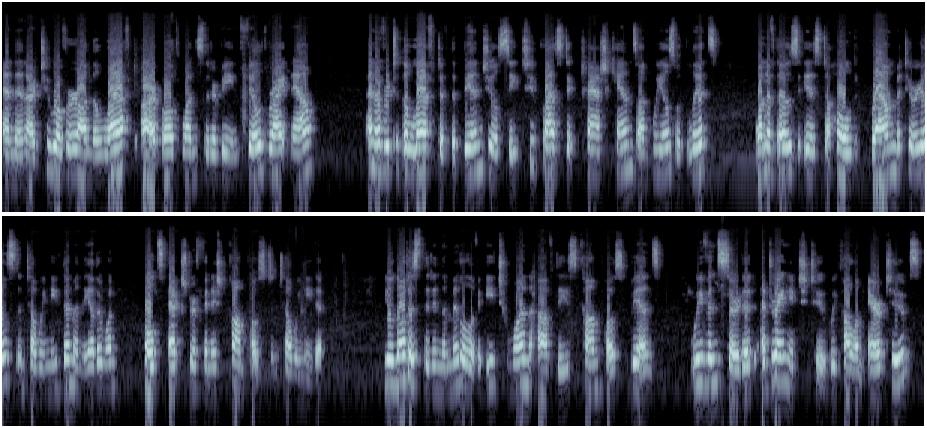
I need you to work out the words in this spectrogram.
And then our two over on the left are both ones that are being filled right now. And over to the left of the bins, you'll see two plastic trash cans on wheels with lids. One of those is to hold brown materials until we need them, and the other one holds extra finished compost until we need it. You'll notice that in the middle of each one of these compost bins, we've inserted a drainage tube. We call them air tubes.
